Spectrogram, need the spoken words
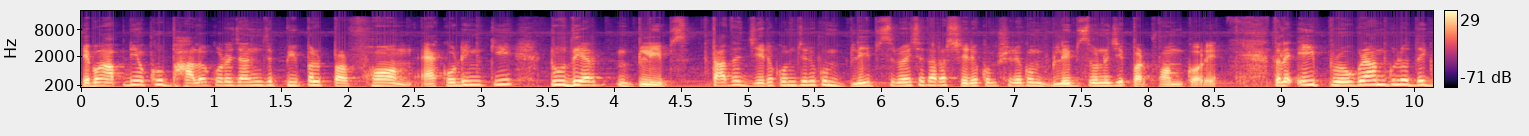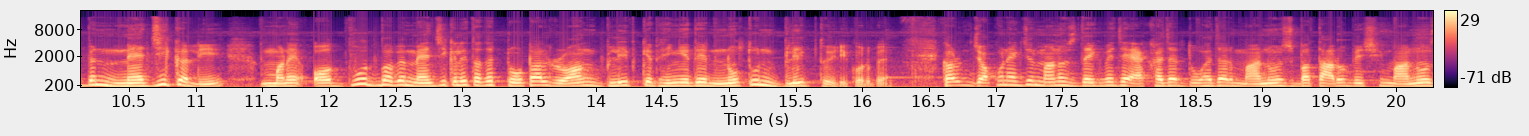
এবং আপনিও খুব ভালো করে জানেন যে পিপল পারফর্ম অ্যাকর্ডিং কি? টু দেয়ার ব্লিপস তাদের যেরকম যেরকম ব্লিপস রয়েছে, তারা সেরকম সেরকম ব্লিপস অনুযায়ী পারফর্ম করে। তাহলে এই প্রোগ্রামগুলো দেখবেন ম্যাজিক্যালি মানে অদ্ভুতভাবে ম্যাজিক্যালি তাদের টোটাল রং ব্লিপকে ভেঙে দিয়ে নতুন ব্লিপ তৈরি করবে। কারণ যখন একজন মানুষ দেখবে যে এক হাজার, দু হাজার মানুষ বা তারও বেশি মানুষ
